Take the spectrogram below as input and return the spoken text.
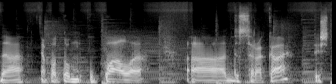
да, а потом упало а, до 40, то есть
